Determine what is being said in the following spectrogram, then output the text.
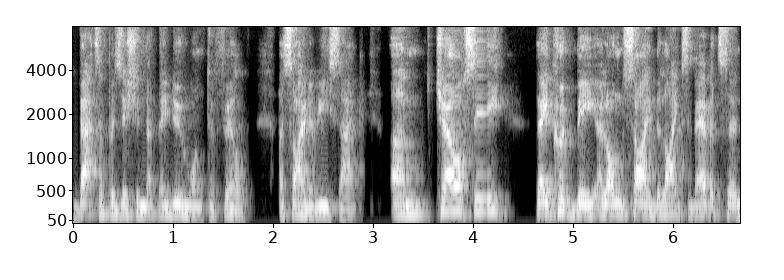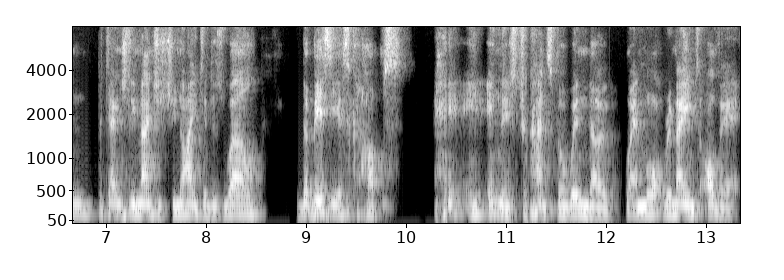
that's a position that they do want to fill aside of Isak. Um, Chelsea, they could be alongside the likes of Everton, potentially Manchester United as well, the busiest clubs in, in this transfer window when what remains of it,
